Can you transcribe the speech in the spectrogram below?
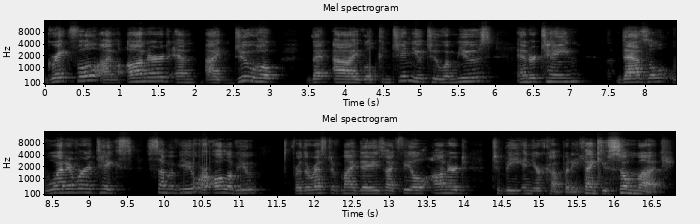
grateful, I'm honored, and I do hope that I will continue to amuse, entertain, dazzle, whatever it takes, some of you or all of you, for the rest of my days. I feel honored to be in your company. Thank you so much.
